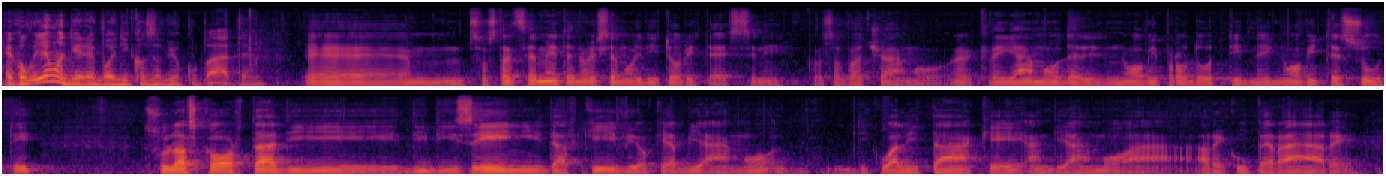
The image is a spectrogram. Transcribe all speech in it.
Ecco, vogliamo dire voi di cosa vi occupate? Eh, sostanzialmente noi siamo editori tessili. Cosa facciamo? Eh, creiamo dei nuovi prodotti, dei nuovi tessuti sulla scorta di, di disegni d'archivio che abbiamo, di qualità che andiamo a, a recuperare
